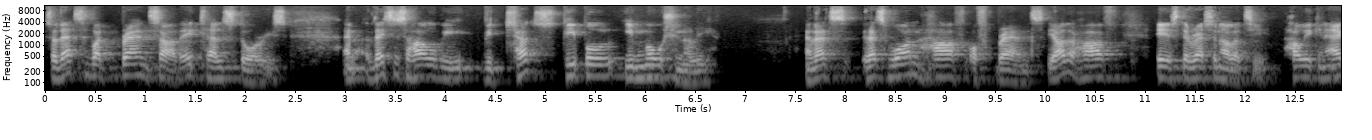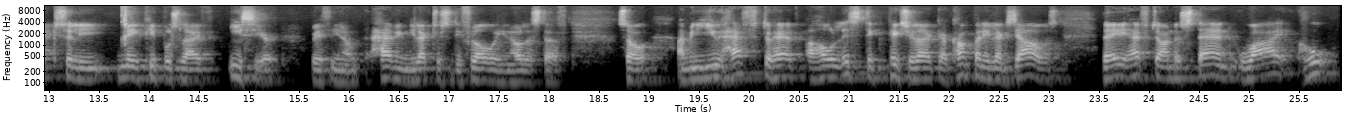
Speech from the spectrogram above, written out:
So that's what brands are. They tell stories, and this is how we we touch people emotionally. And that's, that's one half of brands. The other half is the rationality, how we can actually make people's life easier with you know having electricity flowing and all this stuff. So I mean, you have to have a holistic picture. Like a company like João's, they have to understand why, who,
